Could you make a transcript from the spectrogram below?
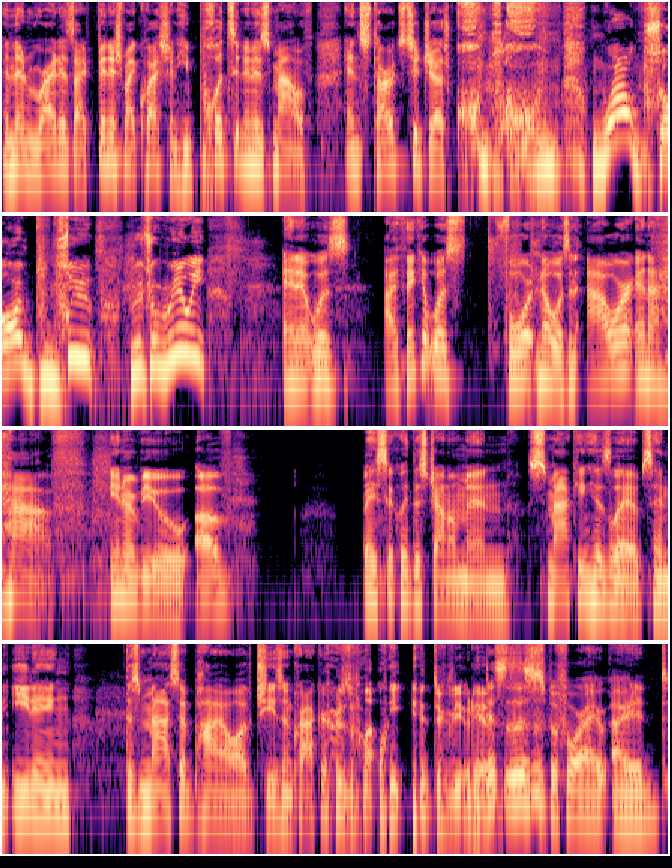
and then right as I finish my question, he puts it in his mouth and starts to just, wow, see, it's a really, and it was, I think it was four, no, it was an hour and a half interview of basically this gentleman smacking his lips and eating this massive pile of cheese and crackers while we interviewed him. This, this is before I, I had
